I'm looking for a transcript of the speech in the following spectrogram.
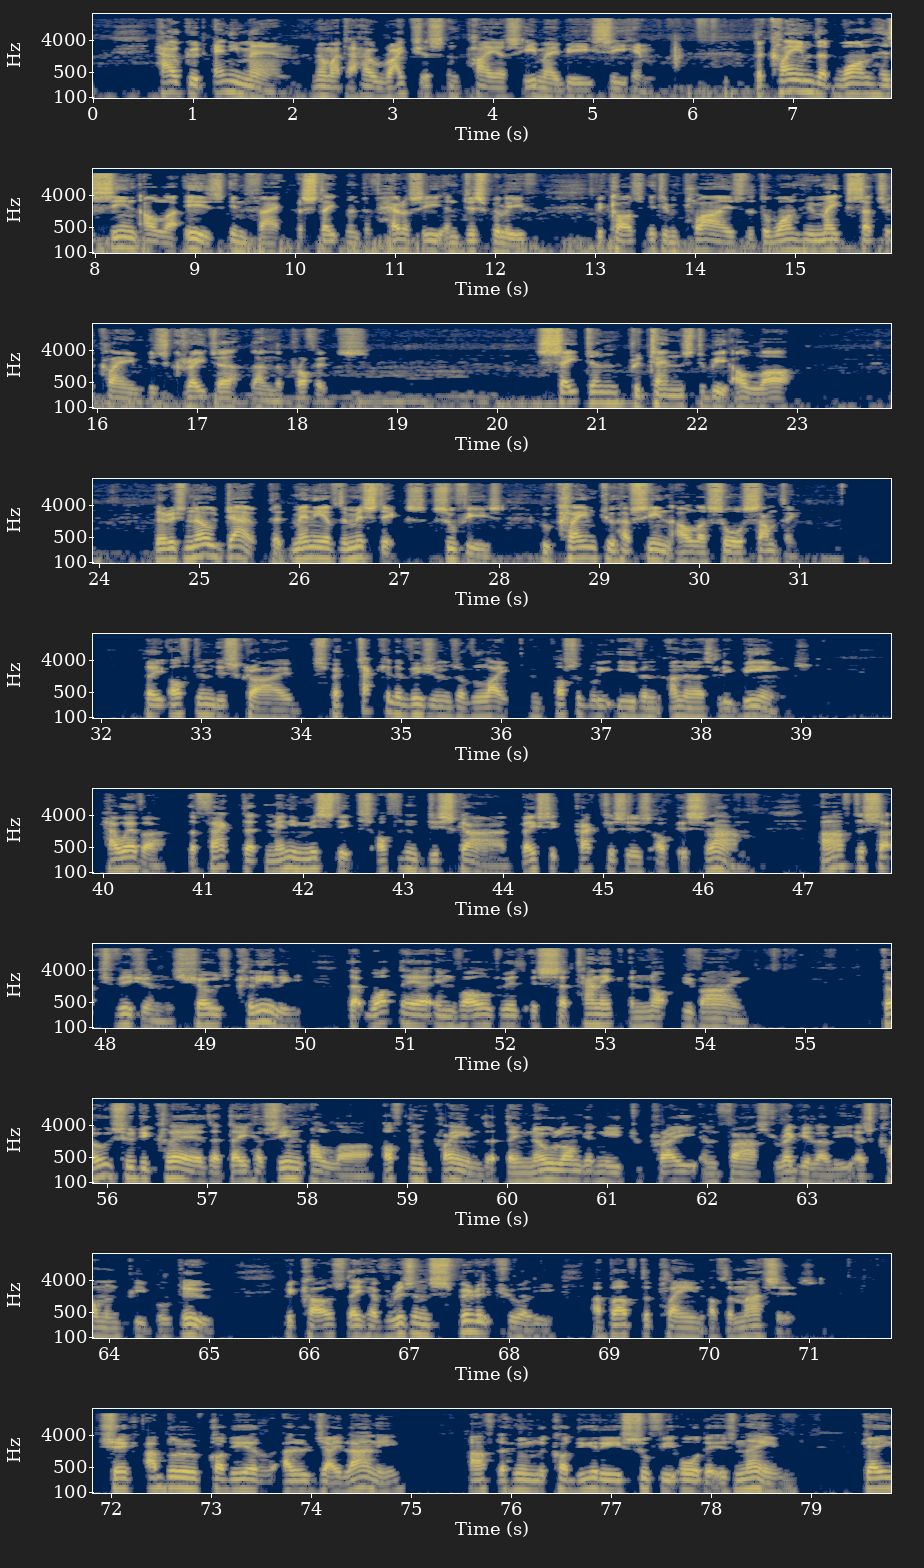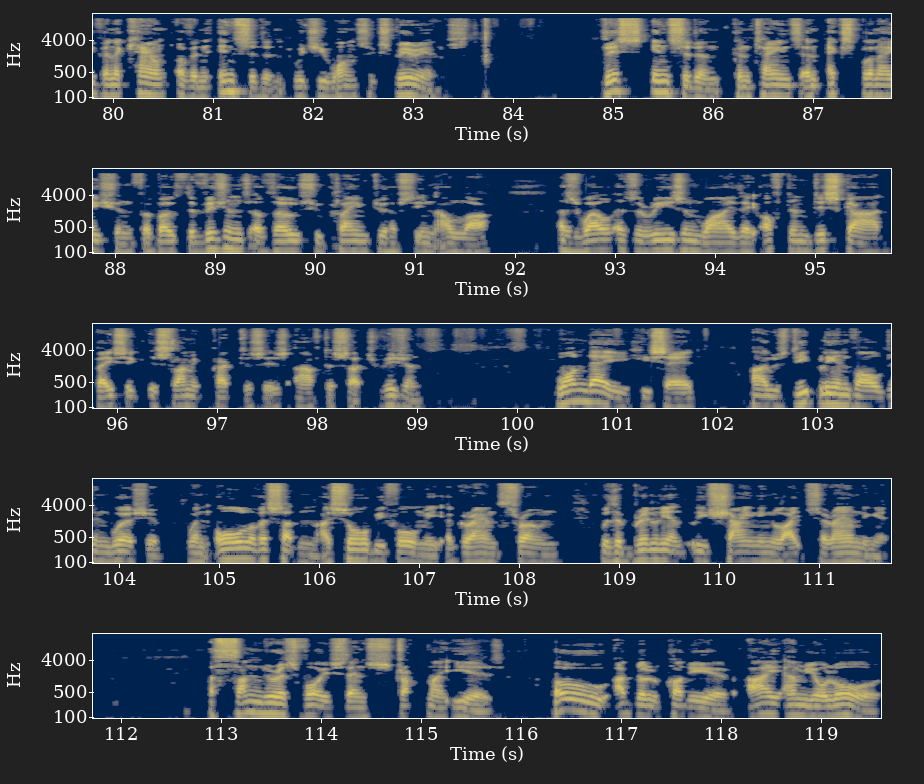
How could any man, no matter how righteous and pious he may be, see Him? The claim that one has seen Allah is, in fact, a statement of heresy and disbelief because it implies that the one who makes such a claim is greater than the prophets. Satan pretends to be Allah. There is no doubt that many of the mystics, Sufis, who claim to have seen Allah saw something. They often describe spectacular visions of light and possibly even unearthly beings. However, the fact that many mystics often discard basic practices of Islam after such visions shows clearly that what they are involved with is satanic and not divine. Those who declare that they have seen Allah often claim that they no longer need to pray and fast regularly as common people do, because they have risen spiritually above the plane of the masses. Sheikh Abdul Qadir al Jailani, after whom the Qadiri Sufi order is named, gave an account of an incident which he once experienced. This incident contains an explanation for both the visions of those who claim to have seen Allah as well as the reason why they often discard basic Islamic practices after such vision. One day, he said, I was deeply involved in worship when all of a sudden I saw before me a grand throne with a brilliantly shining light surrounding it. A thunderous voice then struck my ears. O Abdul Qadir, I am your Lord.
